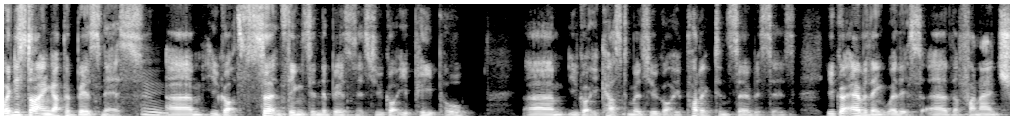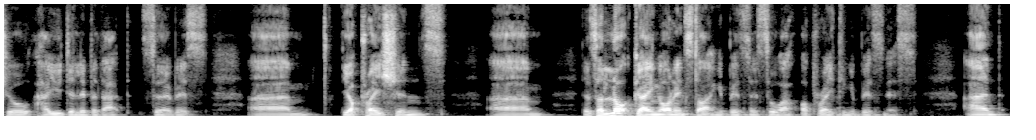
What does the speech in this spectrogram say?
when you're starting up a business, mm. um, you've got certain things in the business. You've got your people, um, you've got your customers, you've got your product and services, you've got everything, whether it's uh, the financial, how you deliver that service, um, the operations. Um, there's a lot going on in starting a business or operating a business. And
